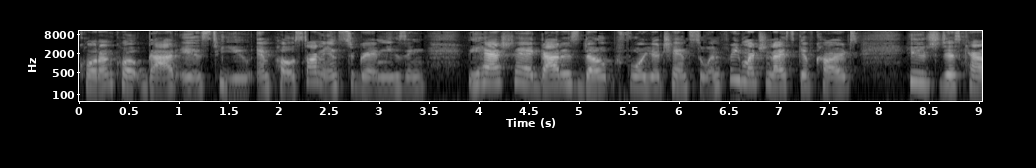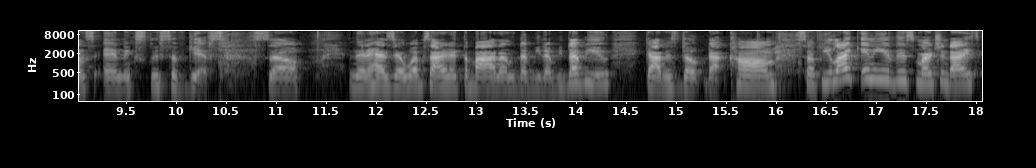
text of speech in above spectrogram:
quote unquote God is to you and post on Instagram using the hashtag God is dope for your chance to win free merchandise, gift cards, huge discounts, and exclusive gifts. So and then it has their website at the bottom, www.godisdope.com. So if you like any of this merchandise,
